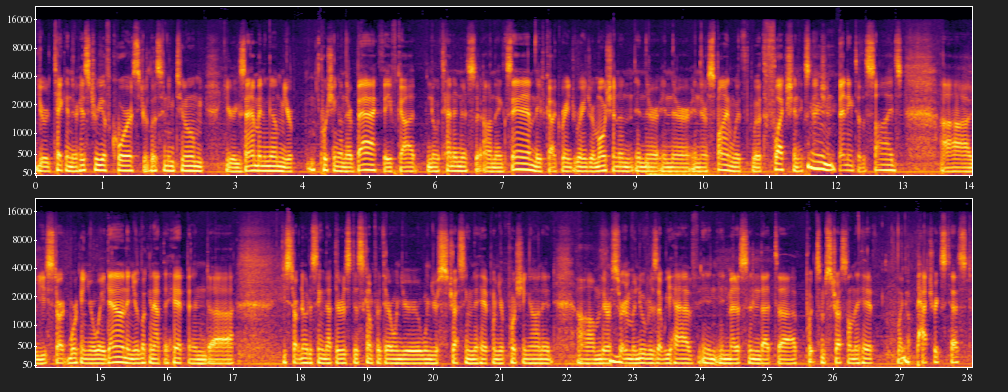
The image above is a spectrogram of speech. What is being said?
you're taking their history, of course. You're listening to them. You're examining them. You're pushing on their back. They've got no tenderness on the exam. They've got range, range of motion in, in their in their in their spine with with flexion, extension, bending to the sides. Uh, you start working your way down, and you're looking at the hip and. Uh, you start noticing that there is discomfort there when you're when you're stressing the hip when you're pushing on it. Um, there are certain maneuvers that we have in, in medicine that uh, put some stress on the hip, like a Patrick's test.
